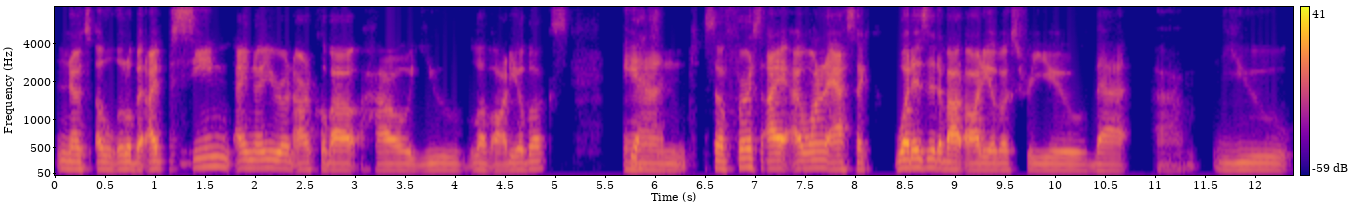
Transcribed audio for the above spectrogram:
notes a little bit i've seen i know you wrote an article about how you love audiobooks. And yes. so first i i wanted to ask like what is it about audiobooks for you that um, you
